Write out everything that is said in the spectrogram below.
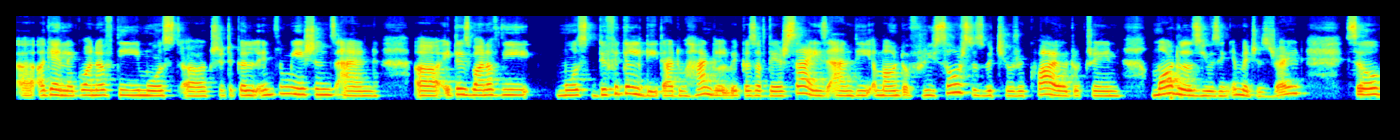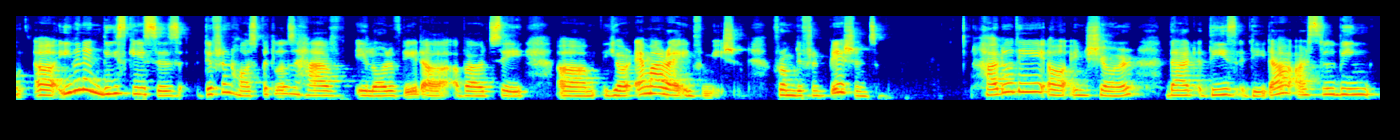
uh, again like one of the most uh, critical informations and uh, it is one of the most difficult data to handle because of their size and the amount of resources which you require to train models using images right? So uh, even in these cases different hospitals have a lot of data about say um, your mri information from different patients how do they uh, ensure that these data are still being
